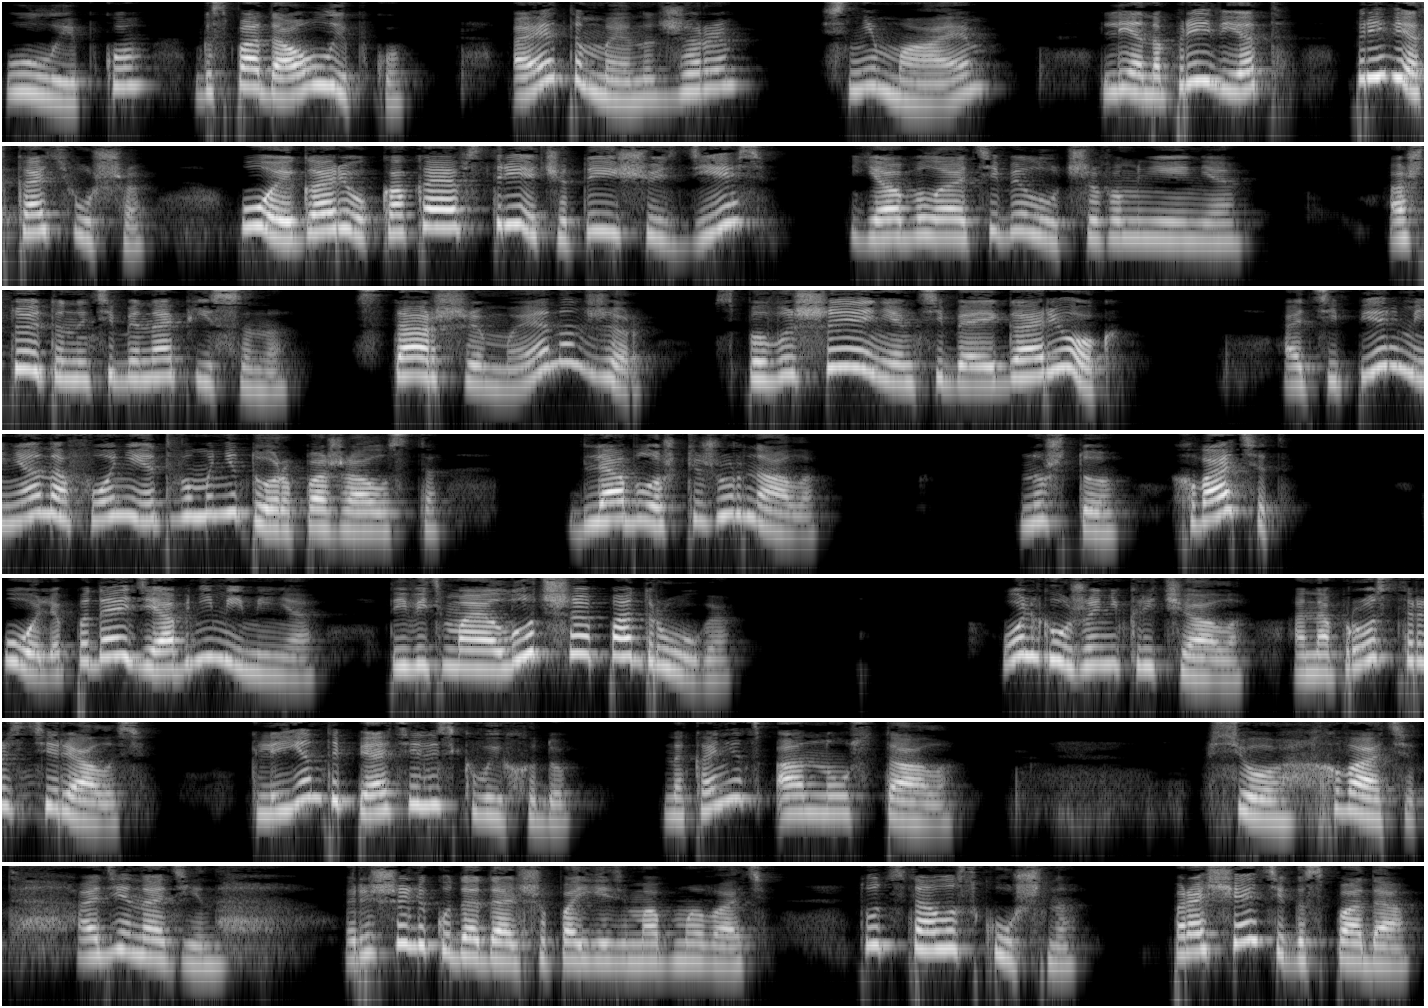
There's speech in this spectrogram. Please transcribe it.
Улыбку. Господа, улыбку. А это менеджеры. Снимаем. Лена, привет! Привет, Катюша! Ой, Игорек, какая встреча, ты еще здесь? Я была о тебе лучшего мнения. А что это на тебе написано? Старший менеджер? С повышением тебя, Игорек! А теперь меня на фоне этого монитора, пожалуйста, для обложки журнала. Ну что, хватит? Оля, подойди, обними меня. Ты ведь моя лучшая подруга. Ольга уже не кричала, она просто растерялась. Клиенты пятились к выходу. Наконец Анна устала. «Все, хватит. Один-один. Решили, куда дальше поедем обмывать. Тут стало скучно. Прощайте, господа».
